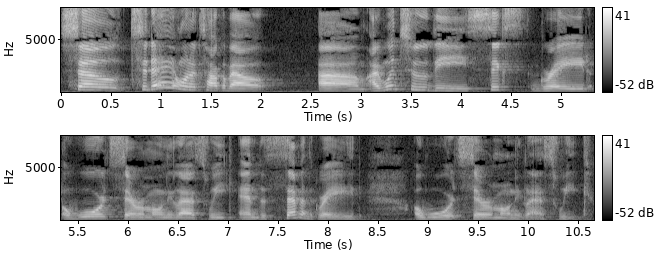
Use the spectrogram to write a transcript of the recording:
So today I want to talk about. Um, I went to the sixth grade award ceremony last week and the seventh grade award ceremony last week.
